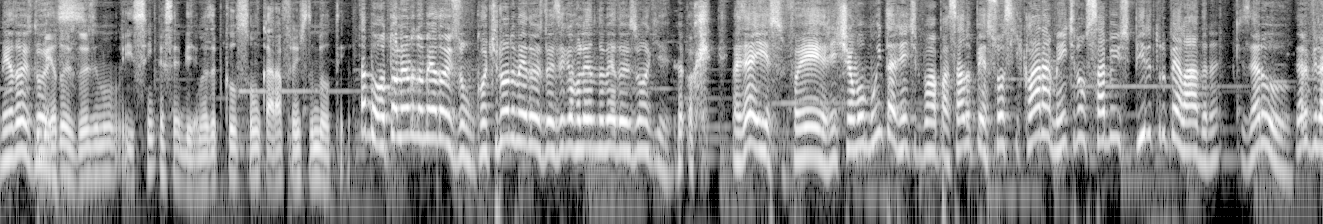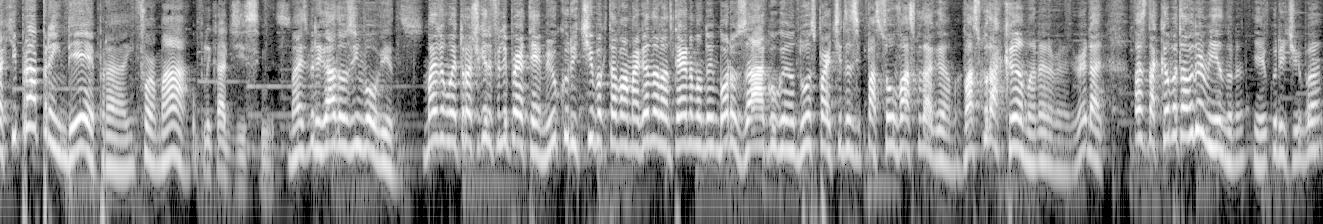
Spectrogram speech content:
622. 622 e, não, e sem perceber, mas é porque eu sou um cara à frente do meu tempo. Tá bom, eu tô lendo do 621. Continua no 622 aí que eu vou lendo do 621 aqui. Ok. Mas é isso, foi. A gente chamou muita gente no programa passado, pessoas que claramente não sabem o espírito do pelado, né? Quiseram, quiseram vir aqui pra aprender, pra informar. Complicadíssimo isso. Mas obrigado aos envolvidos. Mais um retro aqui do Felipe Artemio. E o Curitiba, que tava amargando a lanterna, mandou embora o Zago, ganhou duas partidas e passou o Vasco da Gama. Vasco da Cama, né, na verdade. Verdade. O Vasco da Cama tava dormindo, né? E aí o Curitiba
